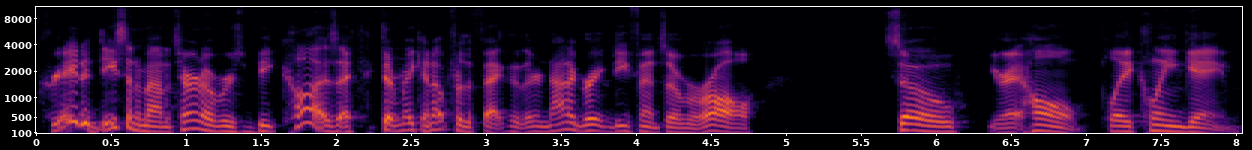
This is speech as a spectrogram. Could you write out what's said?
create a decent amount of turnovers because I think they're making up for the fact that they're not a great defense overall. So you're at home, play a clean game,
